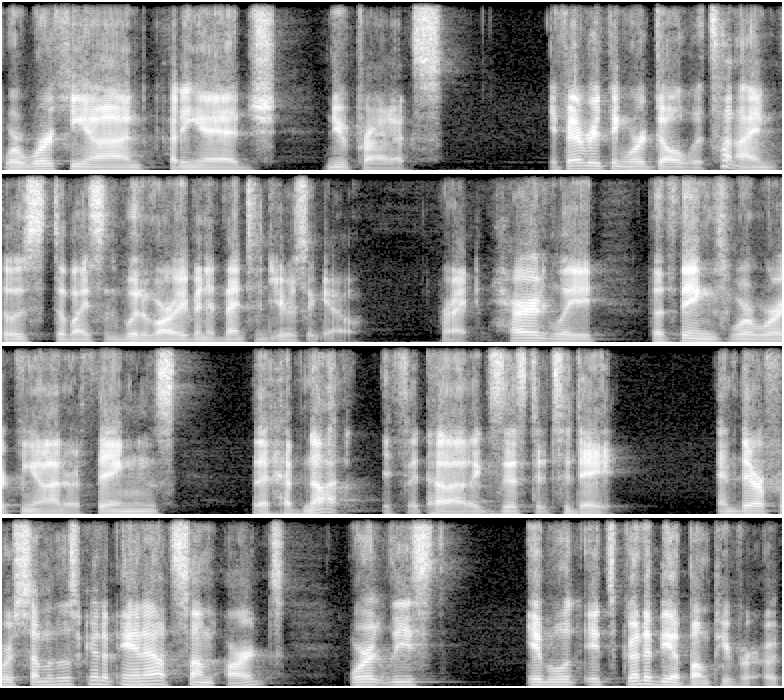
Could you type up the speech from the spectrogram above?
we're working on cutting edge new products. If everything worked all the time, those devices would have already been invented years ago, right? Inherently, the things we're working on are things that have not if it, uh, existed to date, and therefore some of those are going to pan out, some aren't, or at least it will. It's going to be a bumpy road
